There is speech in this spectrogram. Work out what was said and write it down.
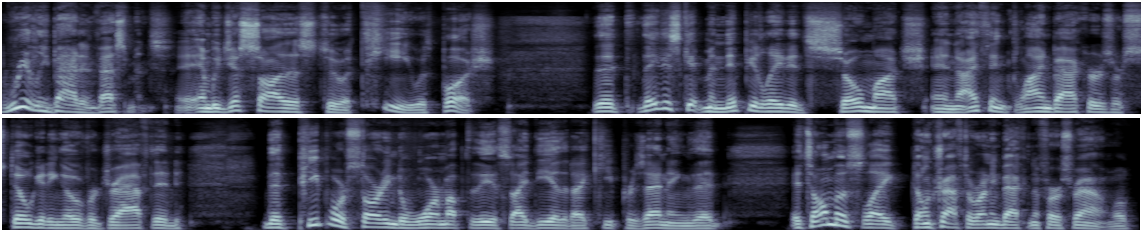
really bad investments. And we just saw this to a T with Bush that they just get manipulated so much. And I think linebackers are still getting overdrafted. That people are starting to warm up to this idea that I keep presenting that it's almost like don't draft a running back in the first round. Well,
